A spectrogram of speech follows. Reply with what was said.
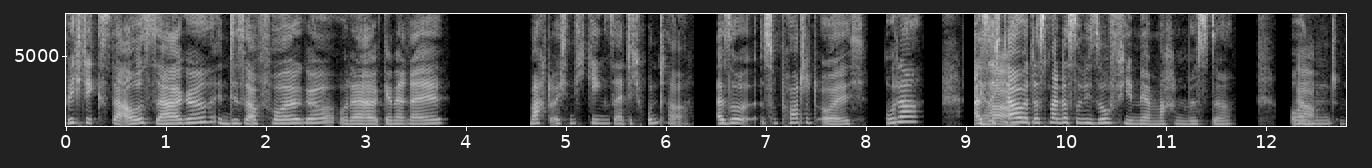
wichtigste Aussage in dieser Folge oder generell, macht euch nicht gegenseitig runter. Also supportet euch, oder? Also ja. ich glaube, dass man das sowieso viel mehr machen müsste. Und ja.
